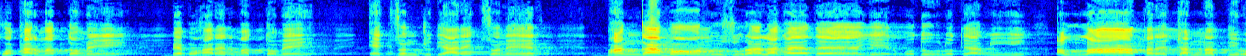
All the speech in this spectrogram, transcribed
কথার মাধ্যমে, ব্যবহারের মাধ্যমে? একজন যদি আর একজনের ভাঙ্গা মন জুরা লাগায় দেয়, এর বদৌলতে আমি আল্লাহ তারে জান্নাত দিব।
